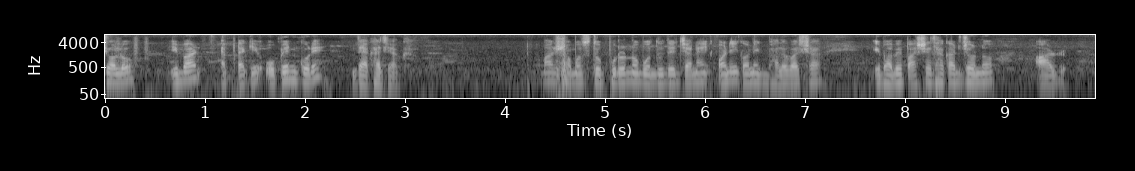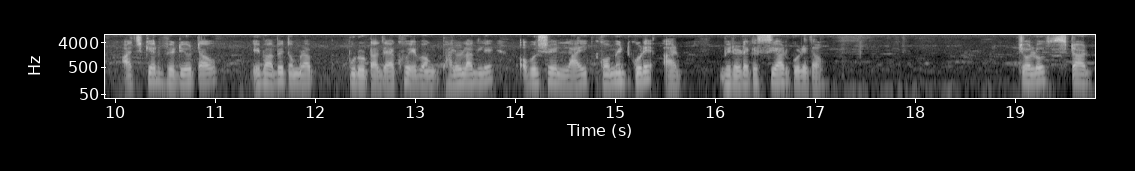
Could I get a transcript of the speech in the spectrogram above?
চলো এবার অ্যাপটাকে ওপেন করে দেখা যাক। আমার সমস্ত পুরনো বন্ধুদের জানাই অনেক অনেক ভালোবাসা এভাবে পাশে থাকার জন্য। আর আজকের ভিডিওটাও এভাবে তোমরা পুরোটা দেখো এবং ভালো লাগলে অবশ্যই লাইক কমেন্ট করে আর ভিডিওটাকে শেয়ার করে দাও। চলো স্টার্ট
